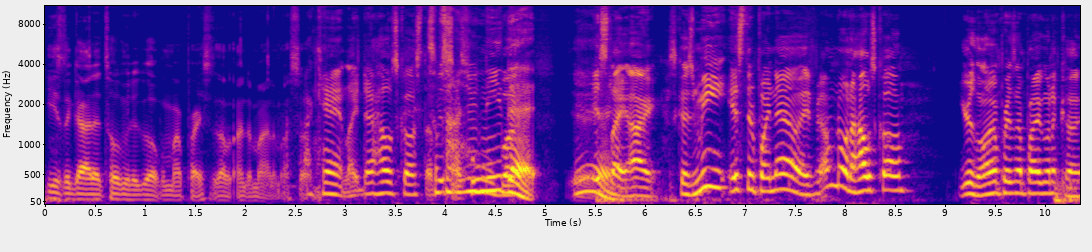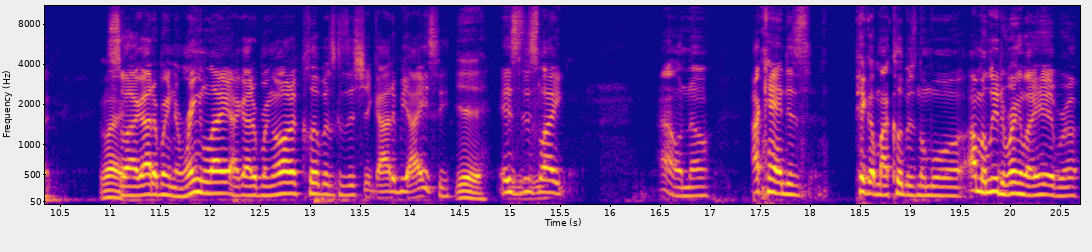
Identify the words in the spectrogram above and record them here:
He's the guy that told me to go up with my prices. I was undermining myself. I can't like that house call stuff. sometimes it's you need but that. It's like all right, because me, it's to the point now. If I'm doing a house call, you're the only person I'm probably gonna cut. Right. So I got to bring the ring light. I got to bring all the clippers because this shit got to be icy. Yeah. It's just mm-hmm. like, I don't know. I can't just pick up my clippers no more. I'm gonna leave the ring like here, bro.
